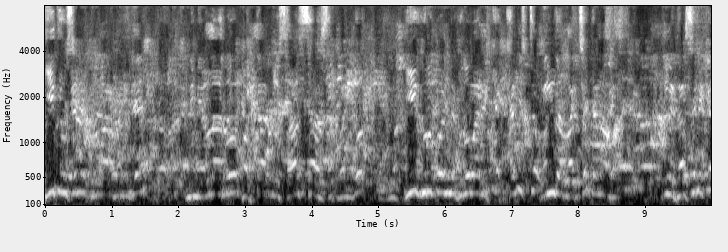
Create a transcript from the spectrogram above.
ಈ ದಿವಸನೇ ಗುರುವಾರ ಬಂದಿದೆ. ನಿಮ್ಮೆಲ್ಲರೂ ಭಕ್ತಾದಿಗಳು ಸಹಸ್ರ ಬಂದು ಈ ಗುರುಪೂರ್ಣಿಮೆ ಗುರುವಾರಕ್ಕೆ ಕನಿಷ್ಠ ಒಂದು ಲಕ್ಷ ಜನ ಇಲ್ಲಿ ದರ್ಶನಕ್ಕೆ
